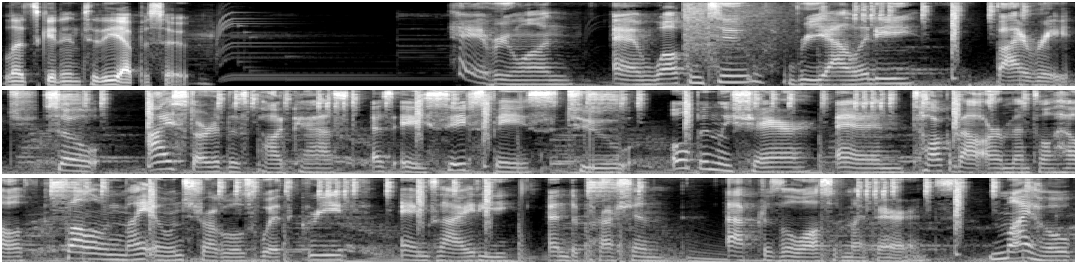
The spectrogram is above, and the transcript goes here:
let's get into the episode. Hey everyone, and welcome to Reality by Rage. So, I started this podcast as a safe space to openly share and talk about our mental health following my own struggles with grief, anxiety, and depression after the loss of my parents. My hope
